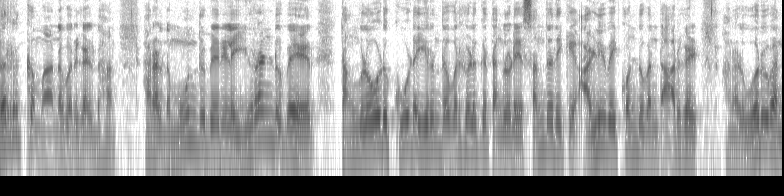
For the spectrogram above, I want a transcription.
நெருக்கமானவர்கள் தான் ஆனால் அந்த மூன்று பேரில் இரண்டு பேர் தங்களோ தங்களோடு கூட இருந்தவர்களுக்கு தங்களுடைய சந்ததிக்கு அழிவை கொண்டு வந்தார்கள். ஆனால் ஒருவன்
